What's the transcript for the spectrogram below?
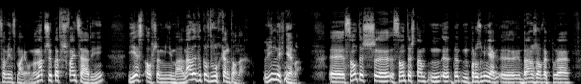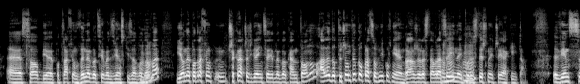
co więc mają? No na przykład w Szwajcarii jest owszem minimalna, ale tylko w dwóch kantonach. W innych nie ma. E, są też, e, są też tam mm, porozumienia branżowe, które sobie potrafią wynegocjować związki zawodowe mhm. i one potrafią przekraczać granice jednego kantonu, ale dotyczą tylko pracowników, nie wiem, branży restauracyjnej, mhm. turystycznej czy jakiej tam. Więc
